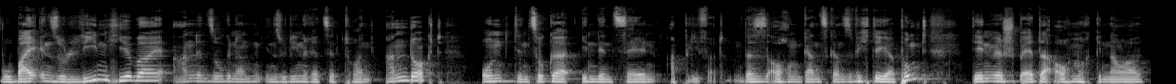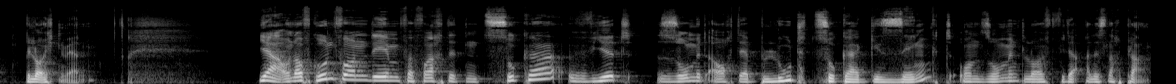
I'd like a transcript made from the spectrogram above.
wobei Insulin hierbei an den sogenannten Insulinrezeptoren andockt und den Zucker in den Zellen abliefert. Und das ist auch ein ganz, ganz wichtiger Punkt, den wir später auch noch genauer beleuchten werden. Ja, und aufgrund von dem verfrachteten Zucker wird somit auch der Blutzucker gesenkt und somit läuft wieder alles nach Plan.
